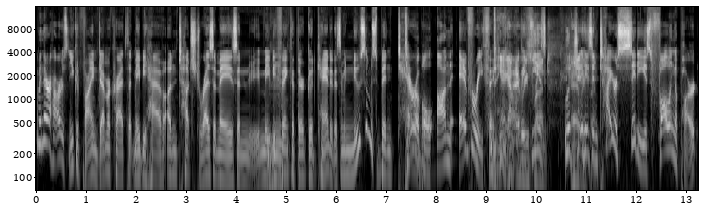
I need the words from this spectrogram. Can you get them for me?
I mean, there are hours you could find Democrats that maybe have untouched resumes and maybe Mm-hmm. think that they're good candidates. I mean, Newsom's been terrible, on everything. Yeah, I mean, every he is legit. Every his front. entire city is falling apart.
